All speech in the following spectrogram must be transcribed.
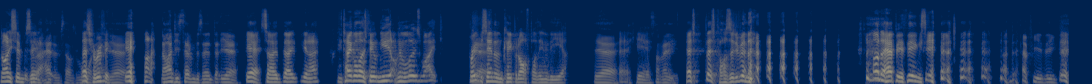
Ninety-seven percent. They percent. hate themselves more. That's now, horrific. Yeah. Yeah. Ninety-seven percent. Yeah. Yeah, so they, you know, you take all those people, and you, I'm going to lose weight. Three Yeah. percent of them keep it off by the end of the year. Yeah. Uh, yeah, It's not many. that's that's positive, isn't it? On to happier things. Yeah. happier things.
